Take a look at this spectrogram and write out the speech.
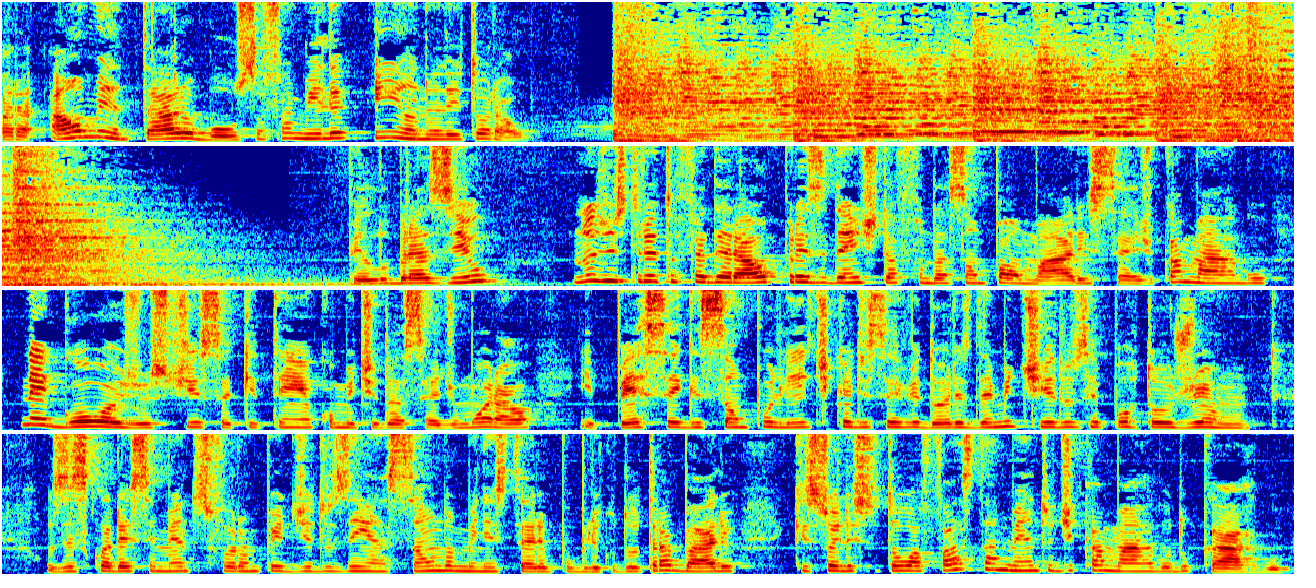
para aumentar o Bolsa Família em ano eleitoral. Pelo Brasil, no Distrito Federal, o presidente da Fundação Palmares, Sérgio Camargo, negou à justiça que tenha cometido assédio moral e perseguição política de servidores demitidos, reportou o G1. Os esclarecimentos foram pedidos em ação do Ministério Público do Trabalho, que solicitou o afastamento de Camargo do cargo.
